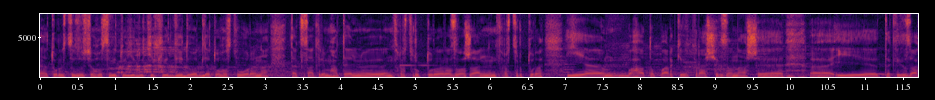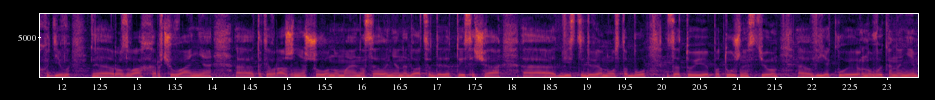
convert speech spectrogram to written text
е, туристи з усього світу їдуть їх відвідувати. Для того створена так само, крім готельної інфраструктури, розважальна інфраструктура. Є багато парків кращих за наші е, і таких заходів е, розваг, харчування. Е, Таке враження, що воно має населення не 29 тисяч, а е, 290, бо за тою потужністю, е, в якої ну, виконані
